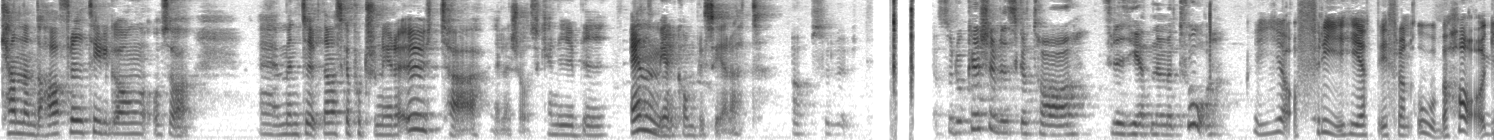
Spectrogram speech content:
kan ändå ha fri tillgång och så. Eh, men typ när man ska portionera ut hö eller så, så kan det ju bli än mer komplicerat. Absolut. Så då kanske vi ska ta frihet nummer två. Ja, frihet ifrån obehag.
